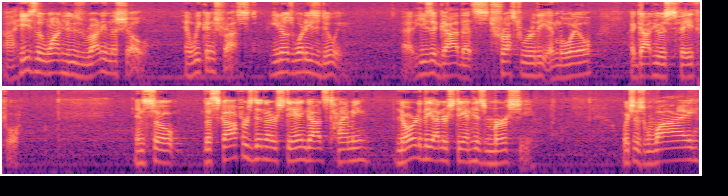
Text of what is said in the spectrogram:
Uh, he's the one who's running the show, and we can trust. He knows what he's doing. Uh, he's a God that's trustworthy and loyal, a God who is faithful. And so the scoffers didn't understand God's timing, nor did they understand his mercy, which is why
